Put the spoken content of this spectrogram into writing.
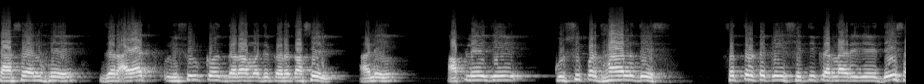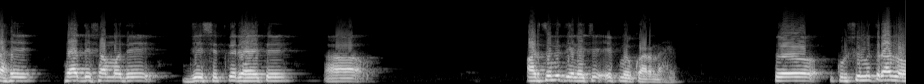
शासन हे जर आयात निशुल्क दरामध्ये करत असेल आणि आपले जे कृषी प्रधान देश सत्तर टक्के शेती करणारे जे देश आहे ह्या देशामध्ये जे शेतकरी आहे ते अं, अडचणीत येण्याचे एकमेव कारण आहे. तर कृषी मित्रांनो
